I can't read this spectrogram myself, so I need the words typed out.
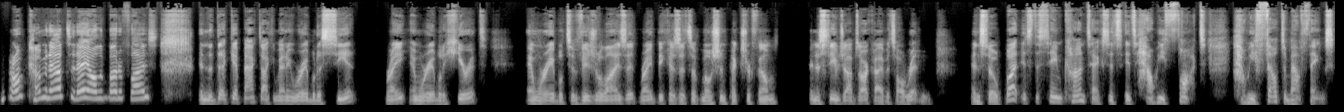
They're all coming out today, all the butterflies. In the Get Back documentary, we're able to see it, right? And we're able to hear it and we're able to visualize it, right? Because it's a motion picture film. In the Steve Jobs archive, it's all written. And so, but it's the same context. It's, it's how he thought, how he felt about things,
